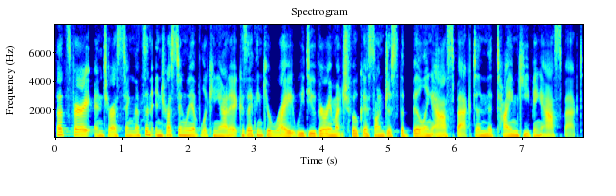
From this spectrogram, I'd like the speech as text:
That's very interesting. That's an interesting way of looking at it because I think you're right. We do very much focus on just the billing aspect and the timekeeping aspect,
